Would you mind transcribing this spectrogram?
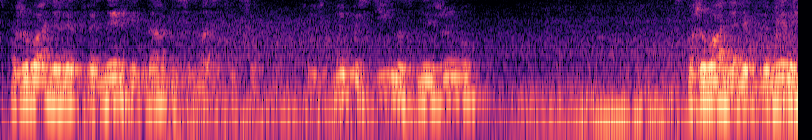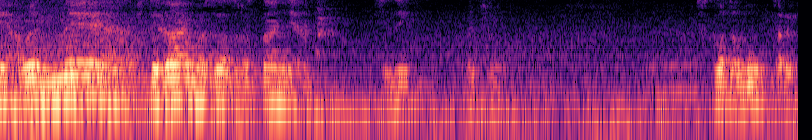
споживання електроенергії на 18%. Тобто ми постійно знижуємо споживання електроенергії, але не встигаємо за зростання ціни на цю е, складову тарифу.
